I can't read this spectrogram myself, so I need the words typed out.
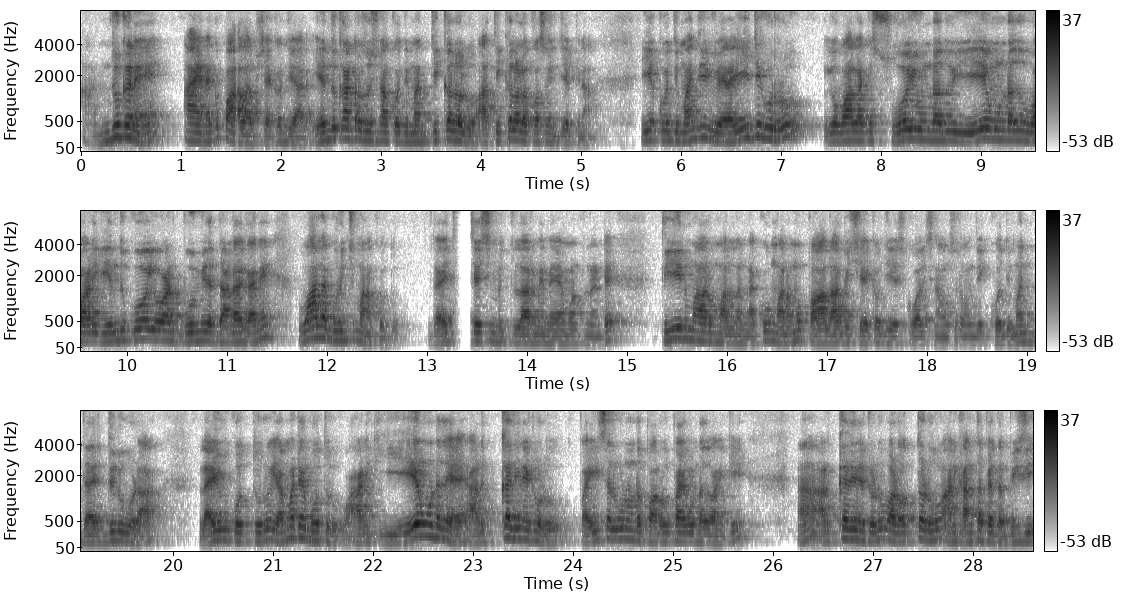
అందుకనే ఆయనకు పాలాభిషేకం చేయాలి. ఎందుకంటారు చూసిన కొద్దిమంది తిక్కలోళ్ళు ఆ తిక్కలోళ్ళ కోసం చెప్పిన. ఇక కొద్దిమంది వెరైటీ గుర్రు ఇక వాళ్ళకి సోయి ఉండదు ఏం ఉండదు వాడికి ఎందుకో ఇక వాడి భూమి మీద దండ కానీ వాళ్ళ గురించి మనకొద్దు. దయచేసి మిత్రులారా నేను ఏమంటున్నంటే తీర్మారు మల్లన్నకు మనము పాలాభిషేకం చేసుకోవాల్సిన అవసరం ఉంది. కొద్దిమంది దరిద్రులు కూడా లైవ్ కొత్తురు ఎమ్మటే పోతురు. వానికి ఏముండదే అడక్క తినేటోడు పైసలు కూడా ఉండవు పది ఉండదు వానికి. అడక్క తినేటోడు వాడు వస్తాడు వానికి అంత పెద్ద బిజీ.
